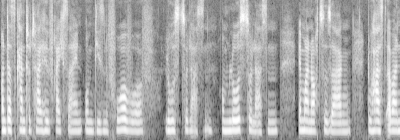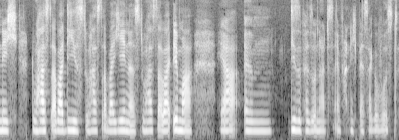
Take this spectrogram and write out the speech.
Und das kann total hilfreich sein, um diesen Vorwurf loszulassen, um loszulassen, immer noch zu sagen, du hast aber nicht, du hast aber dies, du hast aber jenes, du hast aber immer, ja, ähm, diese Person hat es einfach nicht besser gewusst,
